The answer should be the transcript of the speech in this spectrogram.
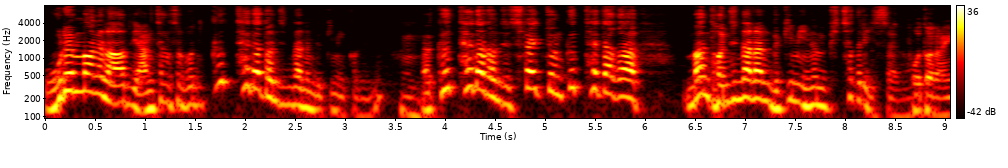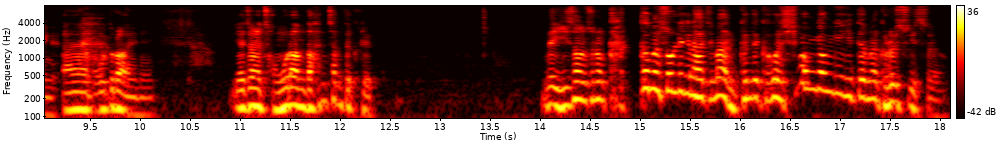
오랜만에 나와도 양창섭은 끝에다 던진다는 느낌이 있거든요. 음, 그러니까 끝에다 던진 스트라이크 존 끝에다가만 던진다는 느낌이 있는 피처들이 있어요. 보더라인에. 에, 모드라인에. 예전에 정우람도 한참 때 그랬고. 근데 이 선수는 가끔은 쏠리긴 하지만, 근데 그건 시범 경기이기 때문에 그럴 수 있어요.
